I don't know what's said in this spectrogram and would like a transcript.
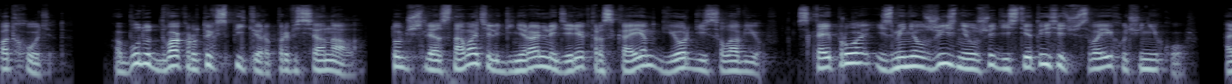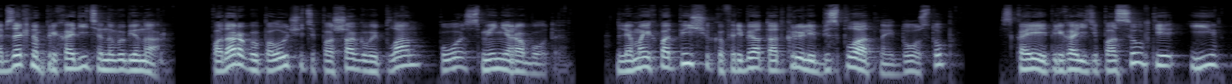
подходит. Будут два крутых спикера-профессионала том числе основатель и генеральный директор Skyeng Георгий Соловьев. SkyPro изменил жизни уже 10 тысяч своих учеников. Обязательно приходите на вебинар. В подарок вы получите пошаговый план по смене работы. Для моих подписчиков ребята открыли бесплатный доступ. Скорее переходите по ссылке и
